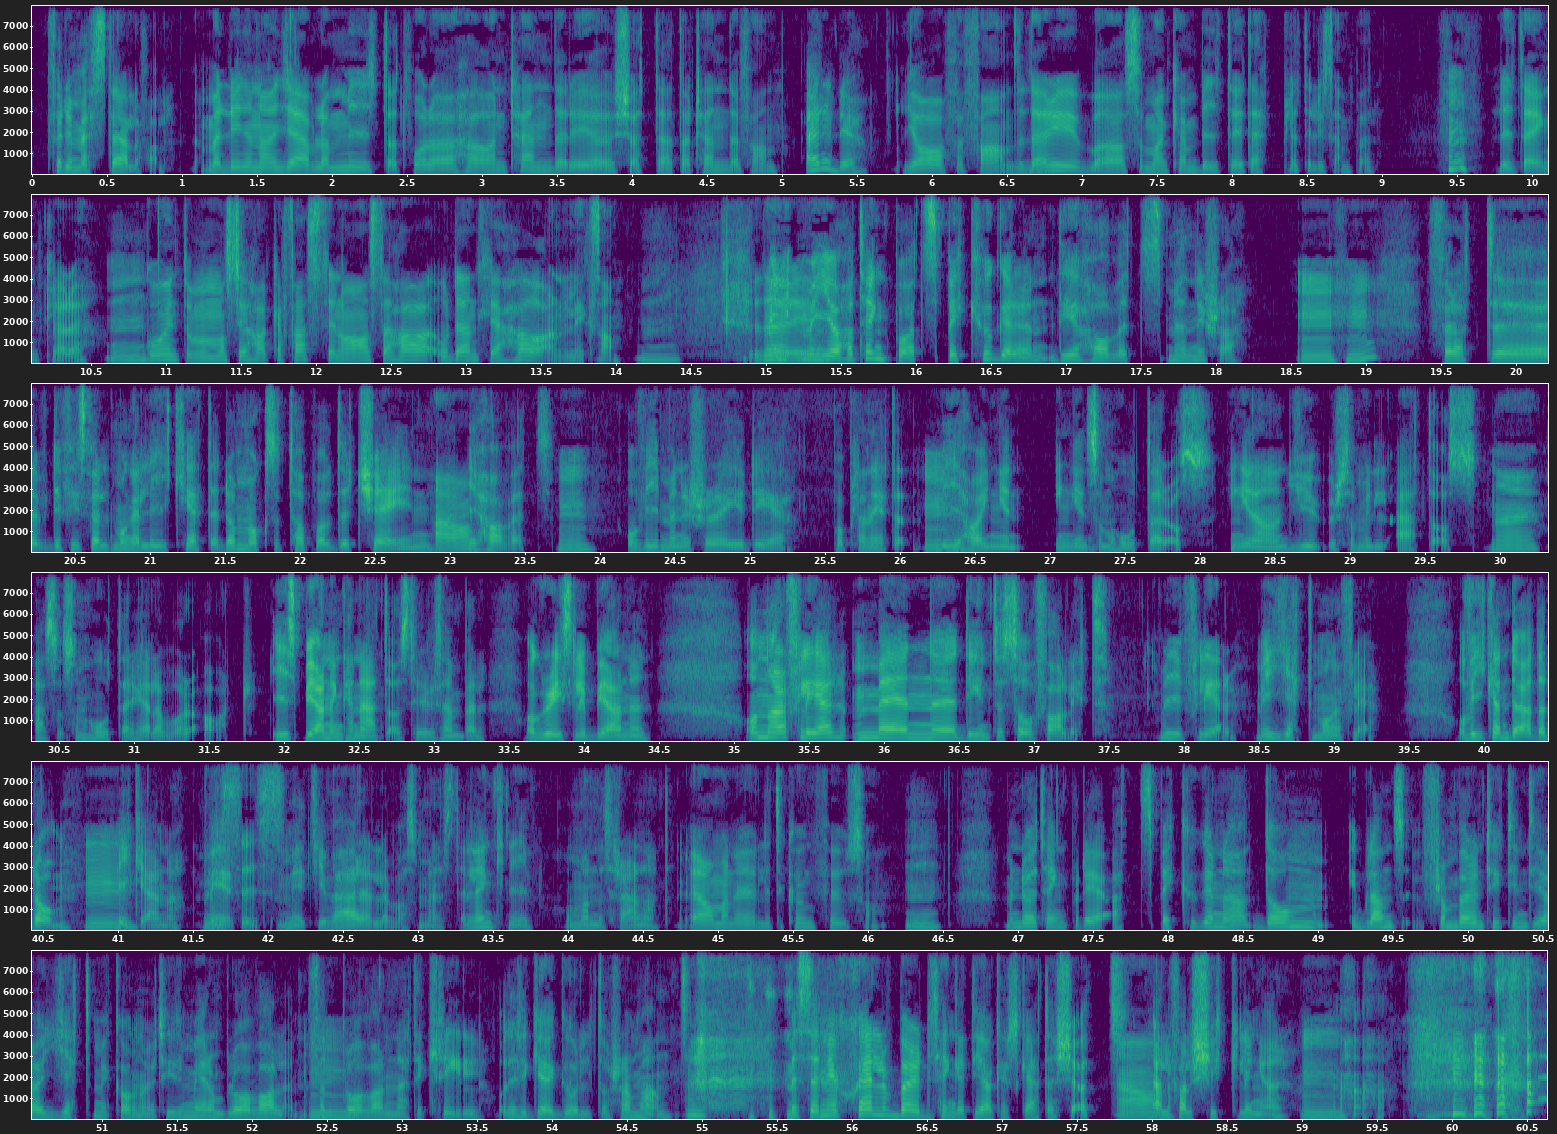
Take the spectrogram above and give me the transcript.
För det mesta i alla fall. Men det är någon jävla myt att våra hörntänder är köttätartänder. Fan. Är det det? Ja, för fan. Det där är ju bara så man kan bita i ett äpple till exempel. Lite enklare. Mm. Går inte. Man måste ju haka fast i något. Man måste ha ordentliga hörn. Liksom. Mm. Men, är... men jag har tänkt på att späckhuggaren, det är havets människa. Mhm. För att eh, det finns väldigt många likheter. De är också top of the chain Ja. i havet. Mm. Och vi människor är ju det på planeten. Mm. Vi har ingen, ingen som hotar oss. Ingen annan djur som vill äta oss. Nej. Alltså som hotar hela vår art. Isbjörnen kan äta oss till exempel. Och grizzlybjörnen. Och några fler. Men eh, det är inte så farligt. Vi är fler. Vi är jättemånga fler. Och vi kan döda dem Mm. lika gärna. Med, Precis. med ett gevär eller vad som helst. Eller en kniv om man har tränat. Ja, man är lite kung fu så. Mm. Men då har jag tänkt på det att späckhuggarna, de ibland, från början tyckte inte jag jättemycket om dem. Jag tyckte mer om blåvalen. För Mm. att blåvalen äter krill. Och det tycker jag är gulligt och charmant. Men sen när jag själv började tänka att jag kanske ska äta kött. Ja. I alla fall kycklingar.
